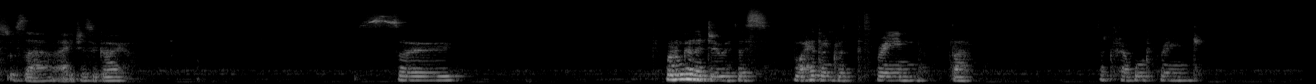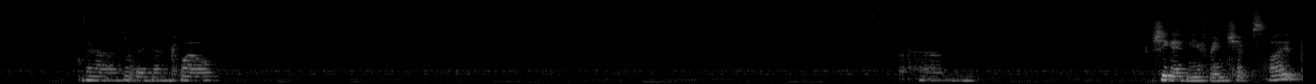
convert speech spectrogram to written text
this was uh, ages ago so what I'm going to do with this what happened with the friend the the troubled friend when I was 11, 12. Um, she gave me a friendship soap.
